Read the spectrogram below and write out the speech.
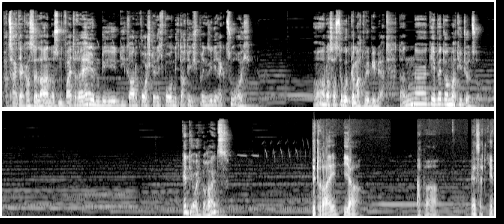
Verzeiht, Herr Kastellan, das sind weitere Helden, die, die gerade vorstellig wurden. Ich dachte, ich bringe sie direkt zu euch. Oh, das hast du gut gemacht, Bert. Dann äh, geh bitte und mach die Tür zu. Kennt ihr euch bereits? Ihr drei? Ja. Aber wer seid ihr?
